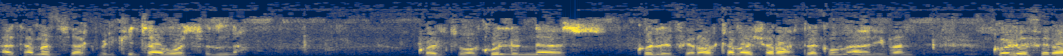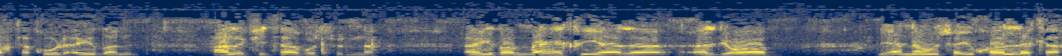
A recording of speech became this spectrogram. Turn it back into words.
أتمسك بالكتاب والسنة. قلت وكل الناس كل الفرق كما شرحت لكم آنفا. كل الفرق تقول أيضا على الكتاب والسنة. أيضا ما يكفي هذا الجواب. لأنه سيقال لك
